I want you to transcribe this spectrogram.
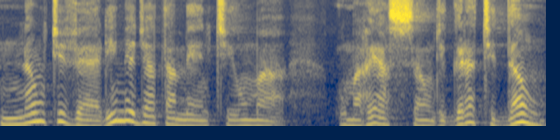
não tiver imediatamente uma, uma reação de gratidão,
